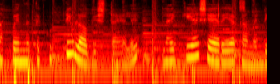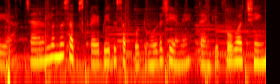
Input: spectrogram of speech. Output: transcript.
അപ്പോൾ ഇന്നത്തെ കുട്ടി വ്ളോഗ് ഇഷ്ടമായാൽ ലൈക്ക് ചെയ്യുക ഷെയർ ചെയ്യുക കമന്റ് ചെയ്യുക. ചാനലൊന്ന് സബ്സ്ക്രൈബ് ചെയ്ത് സപ്പോർട്ടും കൂടെ ചെയ്യണേ. താങ്ക് ഫോർ വാച്ചിങ്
